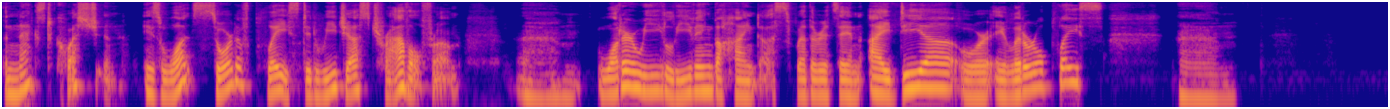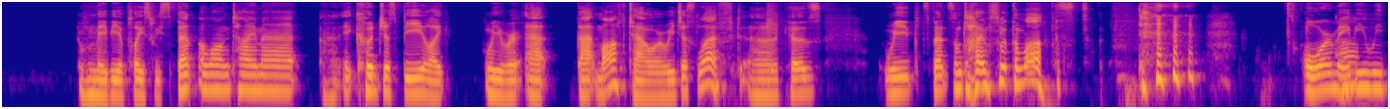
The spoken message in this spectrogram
The next question is what sort of place did we just travel from? Um, what are we leaving behind us? Whether it's an idea or a literal place, um, maybe a place we spent a long time at. Uh, it could just be like we were at that moth tower we just left because we spent some times with the moths. or maybe we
